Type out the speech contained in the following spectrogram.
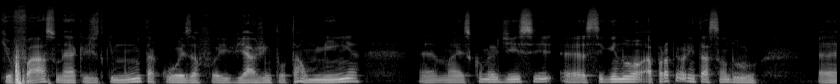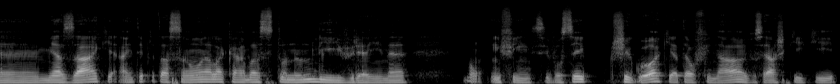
que eu faço, né. Acredito que muita coisa foi viagem total minha, né, mas como eu disse, é, seguindo a própria orientação do é, Miyazaki, a interpretação ela acaba se tornando livre aí, né? Bom, enfim, se você chegou aqui até o final e você acha que, que,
